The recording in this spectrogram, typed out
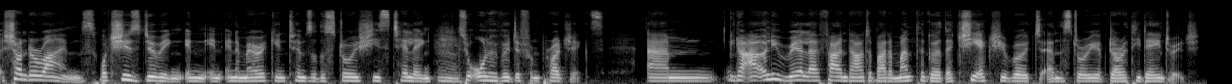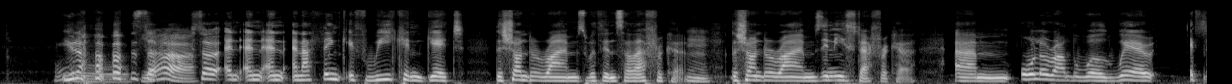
Shonda Rhimes, what she's doing in, in, in America in terms of the story she's telling through all of her different projects. Um, you know, I only realized, I found out about a month ago that she actually wrote and the story of Dorothy Dandridge. You know, so, yeah. so and, and, and, and I think if we can get the Shonda Rhimes within South Africa, Hmm. the Shonda Rhimes in East Africa, um, all around the world, where it's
